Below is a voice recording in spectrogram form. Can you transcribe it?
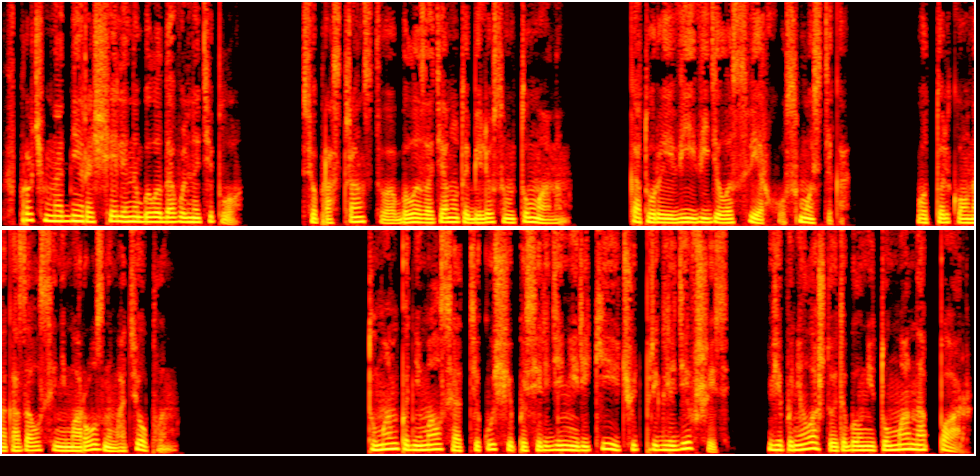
Впрочем, на дне расщелины было довольно тепло. Все пространство было затянуто белесым туманом, который Ви видела сверху, с мостика. Вот только он оказался не морозным, а теплым. Туман поднимался от текущей посередине реки, и, чуть приглядевшись, Ви поняла, что это был не туман, а пар.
